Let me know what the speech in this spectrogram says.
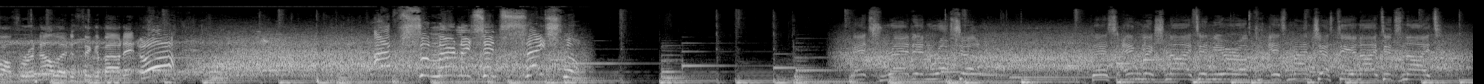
far for Ronaldo to think about it. Oh! Absolutely sensational! It's red in Russia. This English night in Europe is Manchester United's night.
